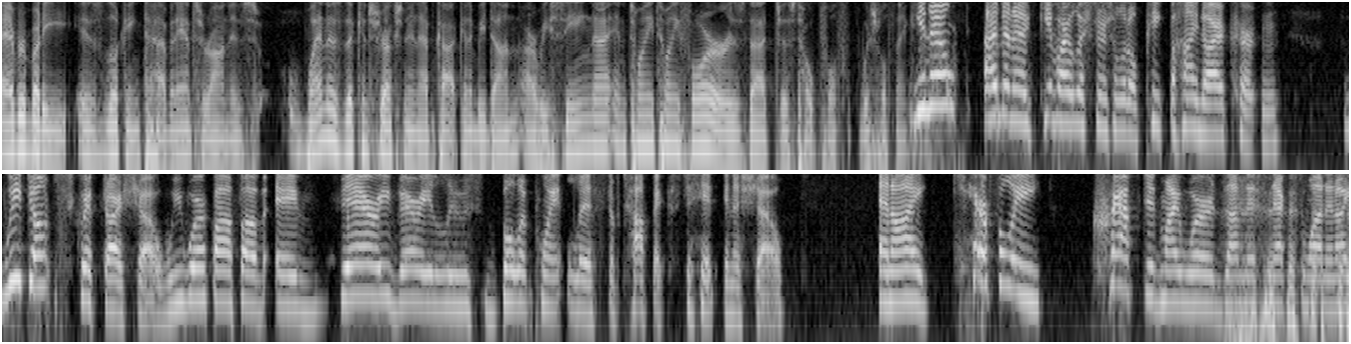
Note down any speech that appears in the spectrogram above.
everybody is looking to have an answer on is when is the construction in Epcot going to be done? Are we seeing that in 2024 or is that just hopeful, wishful thinking? You know, I'm going to give our listeners a little peek behind our curtain. We don't script our show. We work off of a very, very loose bullet point list of topics to hit in a show. And I carefully crafted my words on this next one and I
